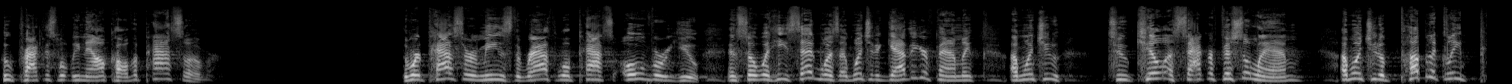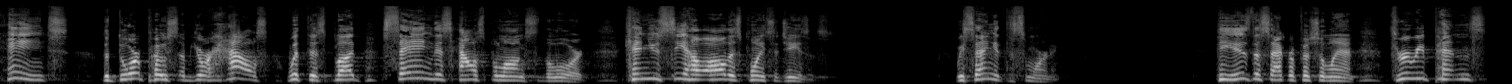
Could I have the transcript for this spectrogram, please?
who practice what we now call the Passover. The word Passover means the wrath will pass over you. And so what he said was, I want you to gather your family. I want you to kill a sacrificial lamb. I want you to publicly paint the doorposts of your house with this blood, saying this house belongs to the Lord. Can you see how all this points to Jesus? We sang it this morning. He is the sacrificial lamb. Through repentance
